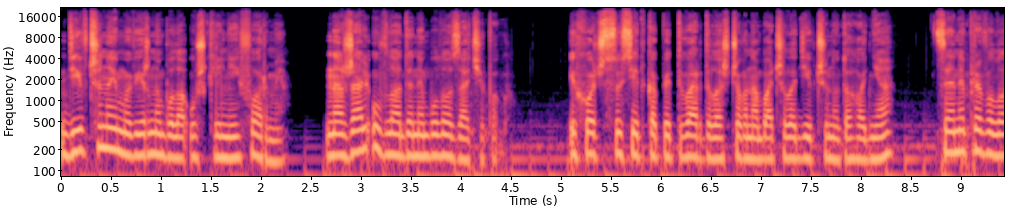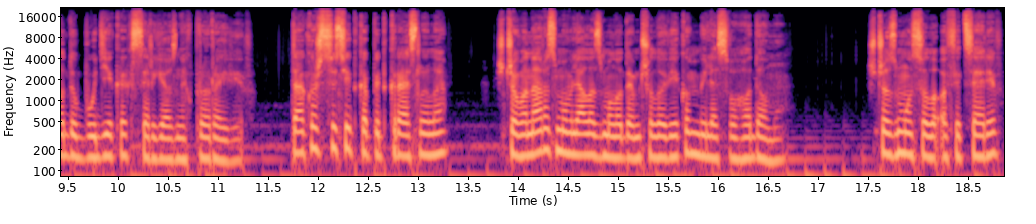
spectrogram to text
дівчина, ймовірно, була у шкільній формі. На жаль, у влади не було зачіпок. І хоч сусідка підтвердила, що вона бачила дівчину того дня, це не привело до будь-яких серйозних проривів. Також сусідка підкреслила, що вона розмовляла з молодим чоловіком біля свого дому, що змусило офіцерів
